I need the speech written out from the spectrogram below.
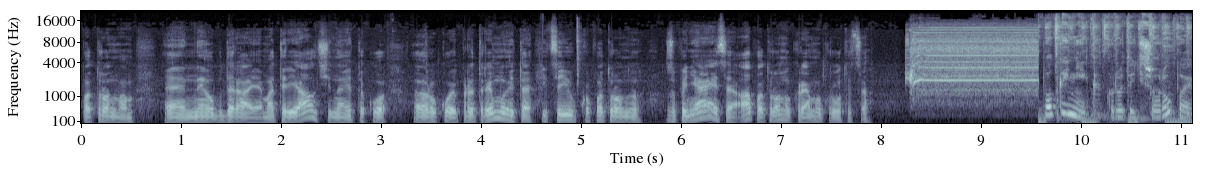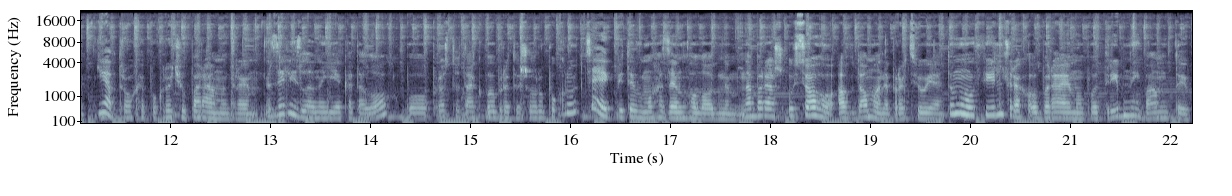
патрон вам е, не обдирає матеріал, чи навіть тако е, рукою притримуєте, і ця юбка патрону зупиняється, а патрон окремо крутиться. Поки Нік крутить шурупи, я трохи покручу параметри. Залізла на є каталог, бо просто так вибрати шурупокрут це як піти в магазин голодним. Набереш усього, а вдома не працює. Тому у фільтрах обираємо потрібний вам тип:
